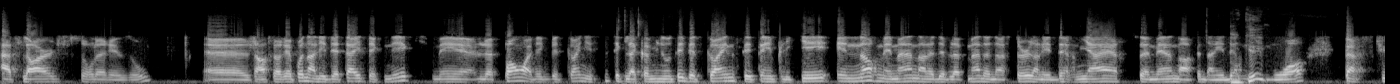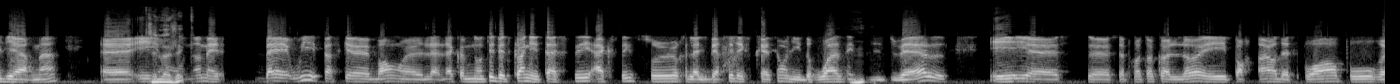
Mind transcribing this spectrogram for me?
at large sur le réseau. Euh, J'entrerai pas dans les détails techniques, mais le pont avec Bitcoin ici, c'est que la communauté Bitcoin s'est impliquée énormément dans le développement de Noster dans les dernières semaines, en fait dans les derniers mois particulièrement. Euh, c'est logique. ben oui, parce que bon, euh, la, communauté Bitcoin est assez axée sur la liberté d'expression et les droits mhm. individuels. Et euh, ce, protocole-là est porteur d'espoir pour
